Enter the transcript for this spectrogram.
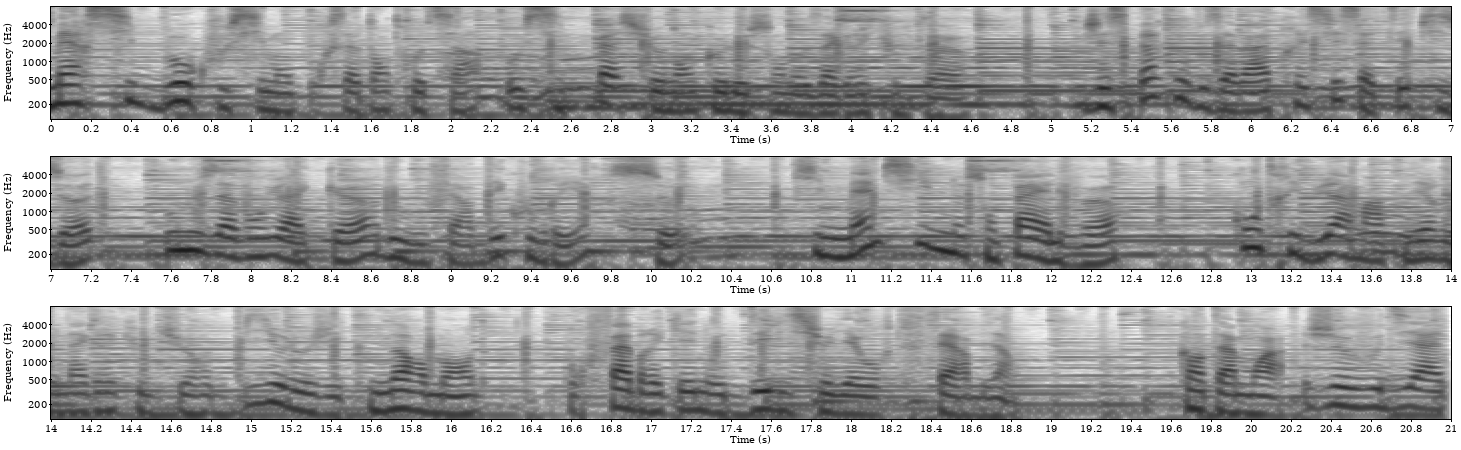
Merci beaucoup Simon pour cet entretien aussi passionnant que le sont nos agriculteurs. J'espère que vous avez apprécié cet épisode où nous avons eu à cœur de vous faire découvrir ceux qui, même s'ils ne sont pas éleveurs, contribuent à maintenir une agriculture biologique normande pour fabriquer nos délicieux yaourts faire bien. Quant à moi, je vous dis à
